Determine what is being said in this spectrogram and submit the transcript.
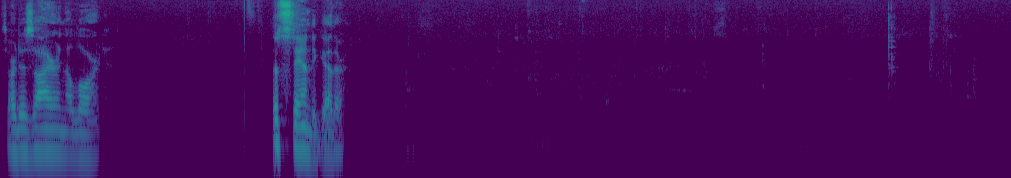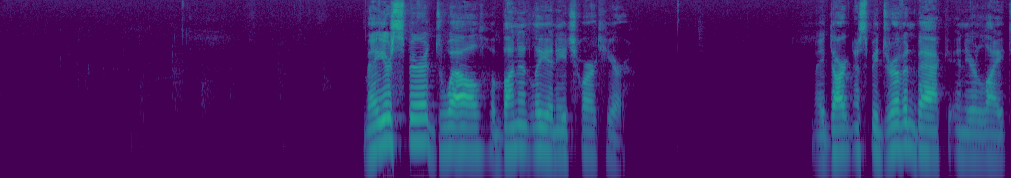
It's our desire in the Lord. Let's stand together. May your spirit dwell abundantly in each heart here. May darkness be driven back and your light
